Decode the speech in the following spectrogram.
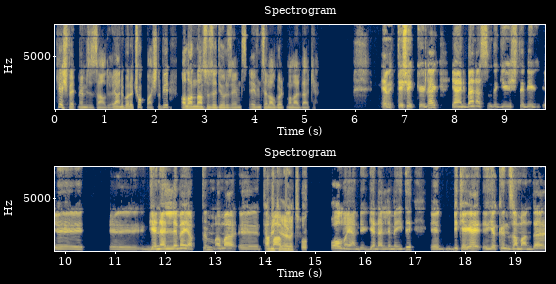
keşfetmemizi sağlıyor. Yani böyle çok başlı bir alandan söz ediyoruz evrimsel algoritmalar derken. Evet, teşekkürler. Yani ben aslında girişte bir e, e, genelleme yaptım ama e, tamamen evet. olmayan bir genellemeydi. E, bir kere yakın zamanda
